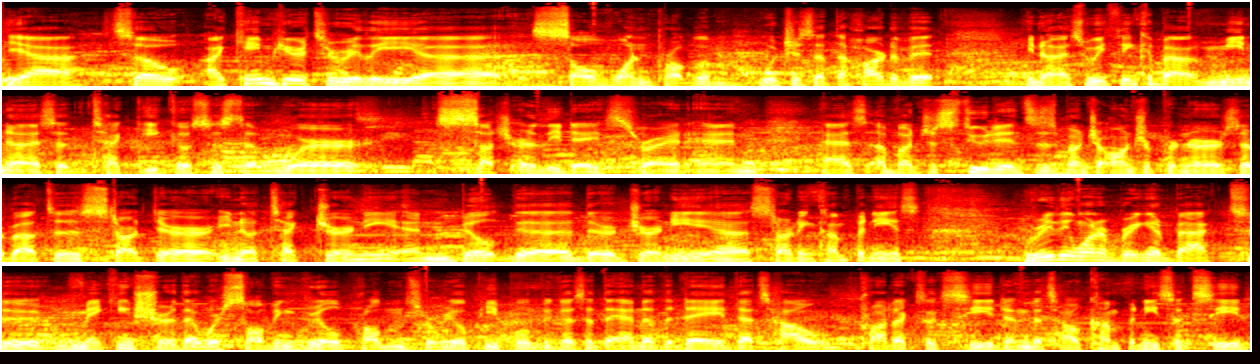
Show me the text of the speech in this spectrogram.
Yeah, so I came here to really uh, solve one problem, which is at the heart of it. You know, as we think about MENA as a tech ecosystem, we're such early days, right? And as a bunch of students, as a bunch of entrepreneurs are about to start their you know tech journey and build the, their journey uh, starting companies, really want to bring it back to making sure that we're solving real problems for real people. Because at the end of the day, that's how products succeed and that's how companies succeed.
